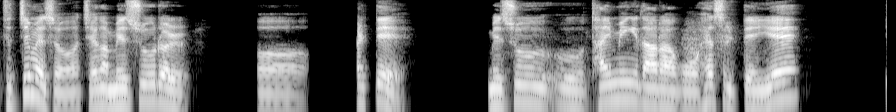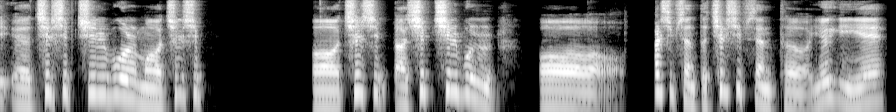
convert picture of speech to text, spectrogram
저쯤에서 제가 매수를 어, 할때 매수 어, 타이밍이다라고 했을 때에 77불 뭐 70, 어, 70, 아, 17불, 어, 80센트, 70센트 여기에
